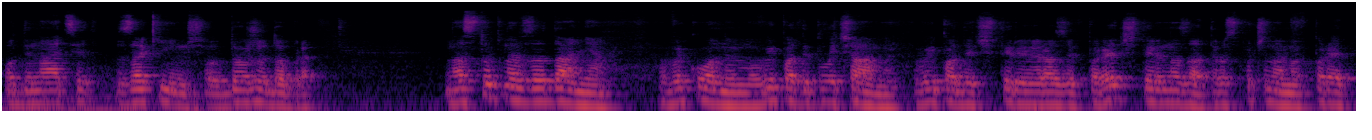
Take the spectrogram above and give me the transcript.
одинадцять. Закінчили. Дуже добре. Наступне завдання. Виконуємо випади плечами. Випади 4 рази вперед, 4 назад. Розпочинаємо вперед.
